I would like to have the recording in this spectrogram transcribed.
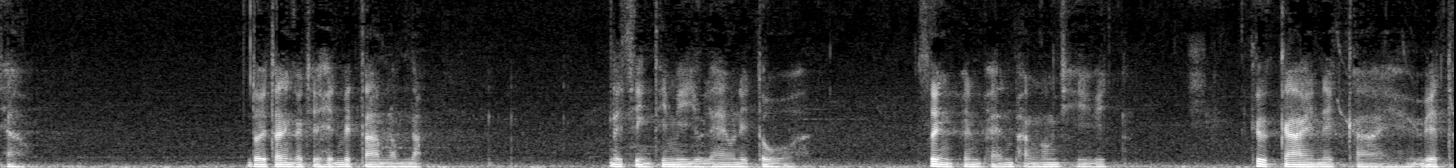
เจ้า โดยท่านก็จะเห็นไปตามลำดับ ในสิ่งที่มีอยู่แล้วในตัว ซึ่งเป็นแผนผังของชีวิต คือกายในกายเวท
